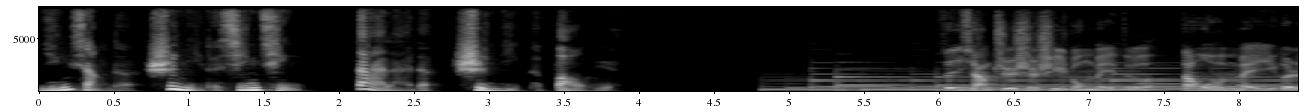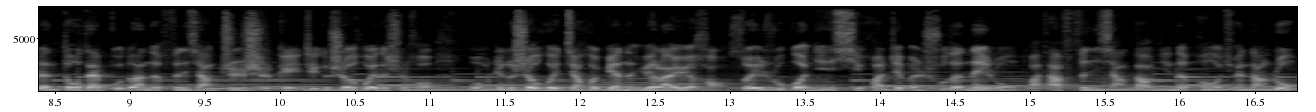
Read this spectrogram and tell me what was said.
影响的是你的心情，带来的是你的抱怨。分享知识是一种美德。当我们每一个人都在不断地分享知识给这个社会的时候，我们这个社会将会变得越来越好。所以，如果您喜欢这本书的内容，把它分享到您的朋友圈当中，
